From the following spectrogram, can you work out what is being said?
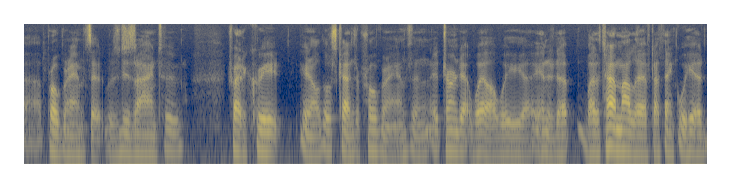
uh, programs that was designed to try to create, you know, those kinds of programs. And it turned out well. We uh, ended up, by the time I left, I think we had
